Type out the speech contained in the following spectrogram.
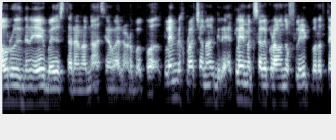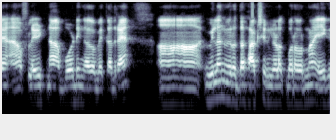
ಅವರು ಇದನ್ನ ಹೇಗೆ ಬಯಸ್ತಾರೆ ಅನ್ನೋದನ್ನ ಸಿನಿಮಾದಲ್ಲಿ ನೋಡ್ಬೇಕು. ಕ್ಲೈಮ್ಯಾಕ್ಸ್ ಕೂಡ ಚೆನ್ನಾಗಿದೆ. ಕ್ಲೈಮ್ಯಾಕ್ಸ್ ಅಲ್ಲಿ ಕೂಡ ಒಂದು ಫ್ಲೈಟ್ ಬರುತ್ತೆ. ಆ ಫ್ಲೈಟ್ನ ಬೋರ್ಡಿಂಗ್ ಆಗಬೇಕಾದ್ರೆ ಆ, ವಿಲನ್ ವಿರುದ್ಧ ಸಾಕ್ಷಿಗಳು ಹೇಳಕ್ ಬರೋರ್ನ ಹೇಗೆ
